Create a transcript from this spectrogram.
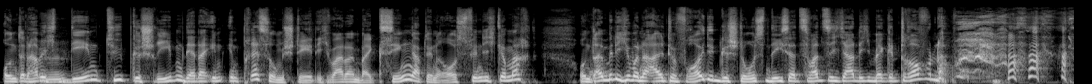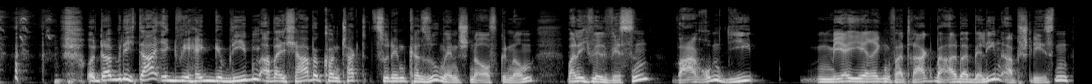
Und dann habe ich mhm. dem Typ geschrieben, der da im Impressum steht. Ich war dann bei Xing, habe den rausfindig gemacht. Und dann bin ich über eine alte Freundin gestoßen, die ich seit 20 Jahren nicht mehr getroffen habe. Und dann bin ich da irgendwie hängen geblieben, aber ich habe Kontakt zu dem Kazoo-Menschen aufgenommen, weil ich will wissen, warum die mehrjährigen Vertrag bei Alba Berlin abschließen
